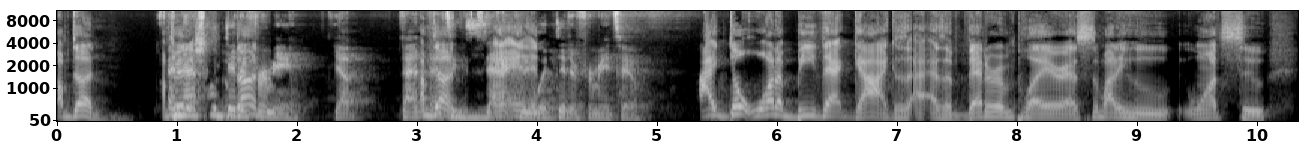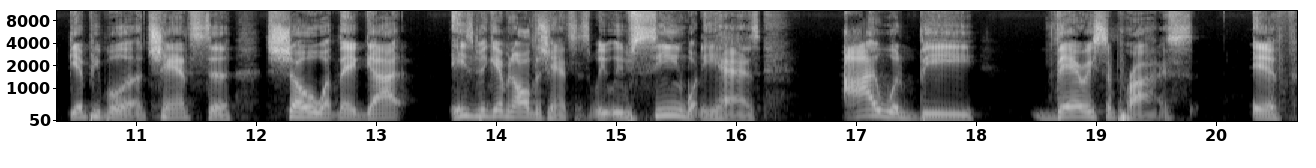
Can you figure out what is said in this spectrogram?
I'm done. I'm and finished. that's what did it for me. Yep. That, that's done. exactly and, and, what did it for me too. I don't want to be that guy because as a veteran player, as somebody who wants to give people a chance to show what they've got, he's been given all the chances. We, we've seen what he has. I would be very surprised if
